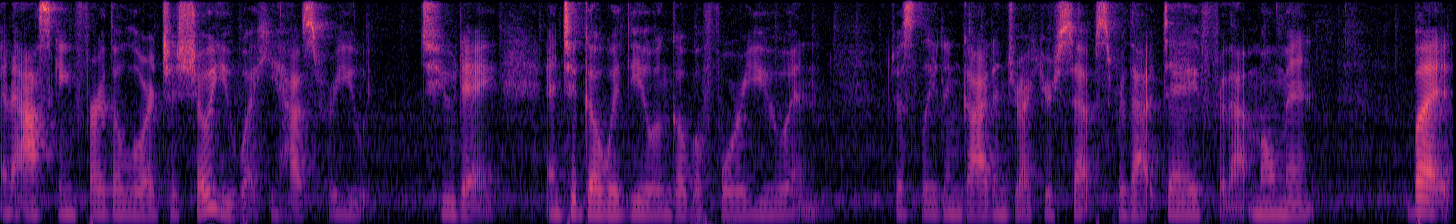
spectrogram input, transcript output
and asking for the Lord to show you what He has for you today, and to go with you and go before you, and just lead and guide and direct your steps for that day, for that moment. But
